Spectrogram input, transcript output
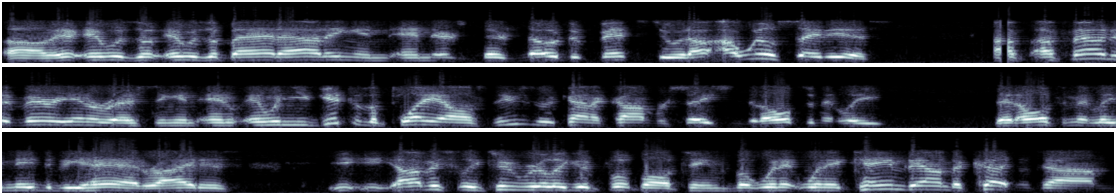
Uh, it, it was a it was a bad outing, and, and there's there's no defense to it. I, I will say this: I, I found it very interesting, and, and and when you get to the playoffs, these are the kind of conversations that ultimately that ultimately need to be had. Right? Is you, you- obviously two really good football teams, but when it when it came down to cutting time,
